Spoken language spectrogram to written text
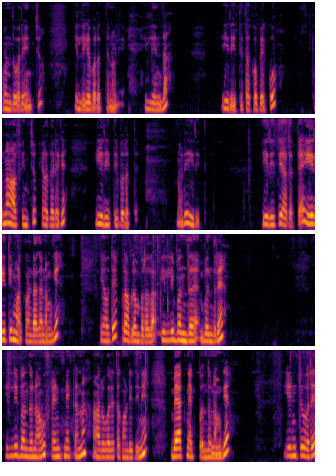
ಒಂದೂವರೆ ಇಂಚು ಇಲ್ಲಿಗೆ ಬರುತ್ತೆ ನೋಡಿ. ಇಲ್ಲಿಂದ ಈ ರೀತಿ ತಗೋಬೇಕು. ಪುನಃ ಹಾಫ್ ಇಂಚು ಕೆಳಗಡೆಗೆ ಈ ರೀತಿ ಬರುತ್ತೆ. ನೋಡಿ ಈ ರೀತಿ. ಈ ರೀತಿ ಆಗುತ್ತೆ. ಈ ರೀತಿ ಮಾಡ್ಕೊಂಡಾಗ ನಮಗೆ ಯಾವುದೇ ಪ್ರಾಬ್ಲಮ್ ಬರಲ್ಲ. ಇಲ್ಲಿ ಬಂದ, ಬಂದರೆ ಇಲ್ಲಿ ಬಂದು ನಾವು ಫ್ರಂಟ್ ನೆಕ್ಕನ್ನು ಆರೂವರೆ ತಗೊಂಡಿದ್ದೀನಿ. ಬ್ಯಾಕ್ ನೆಕ್ ಬಂದು ನಮಗೆ ಎಂಟೂವರೆ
